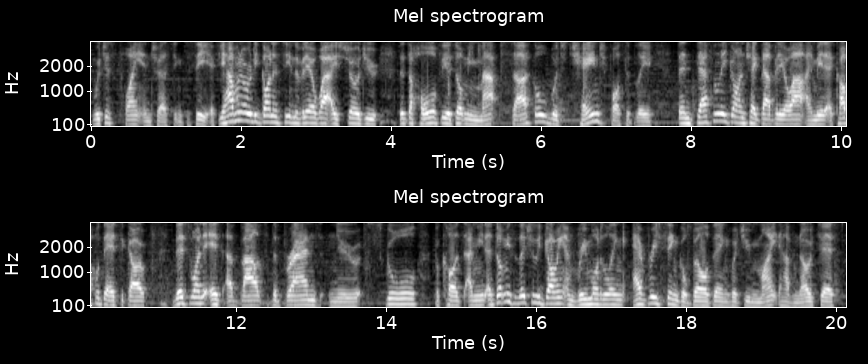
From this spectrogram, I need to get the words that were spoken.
which is quite interesting to see. If you haven't already gone and seen the video where I showed you that the whole of the Adopt Me map circle would change possibly, then definitely go and check that video out. I made it a couple days ago. This one is about the brand new school because, I mean, Adopt Me is literally going and remodeling every single building, which you might have noticed.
